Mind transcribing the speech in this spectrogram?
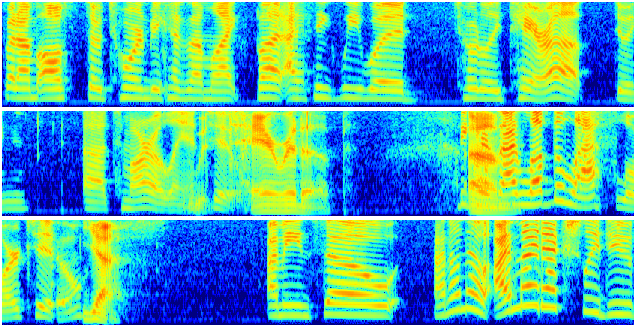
But I'm also torn because I'm like, but I think we would totally tear up doing uh Tomorrowland Would too. tear it up. Because I um, love the laugh floor too. Yes. I mean, so I don't know. I might actually do.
